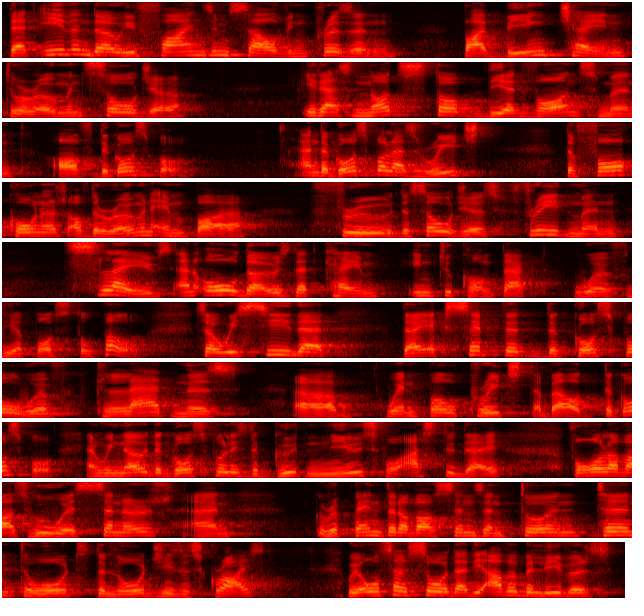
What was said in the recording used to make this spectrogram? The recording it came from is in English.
that even though he finds himself in prison by being chained to a Roman soldier, it has not stopped the advancement of the gospel. And the gospel has reached the four corners of the Roman Empire through the soldiers, freedmen, slaves, and all those that came into contact with the Apostle Paul. So we see that they accepted the gospel with gladness uh, when Paul preached about the gospel. And we know the gospel is the good news for us today, for all of us who were sinners and repented of our sins and turned, turned towards the Lord Jesus Christ. We also saw that the other believers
